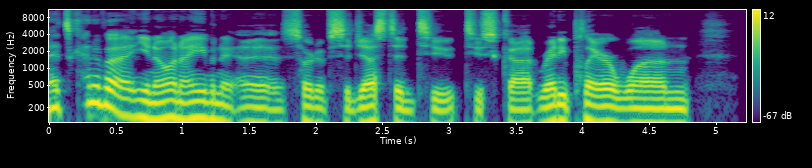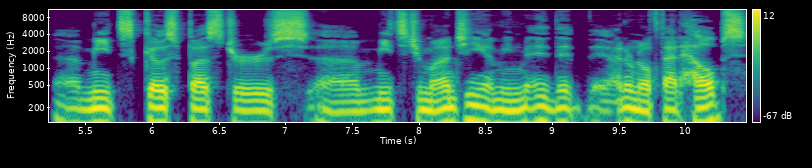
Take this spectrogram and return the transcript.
it's kind of a you know, and I even uh, sort of suggested to to Scott, Ready Player One uh, meets Ghostbusters uh, meets Jumanji. I mean, it, I don't know if that helps.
